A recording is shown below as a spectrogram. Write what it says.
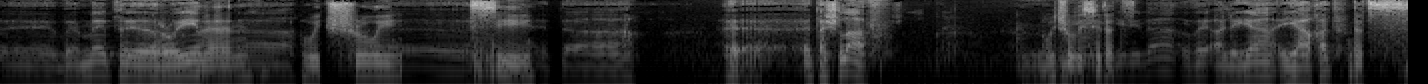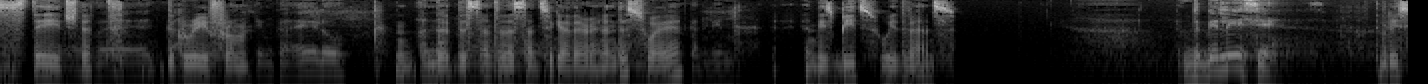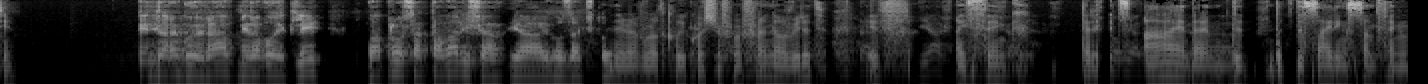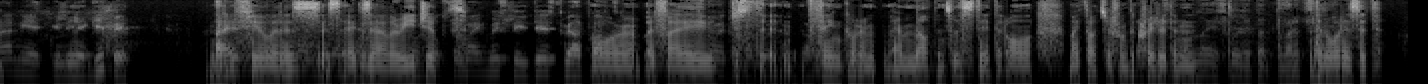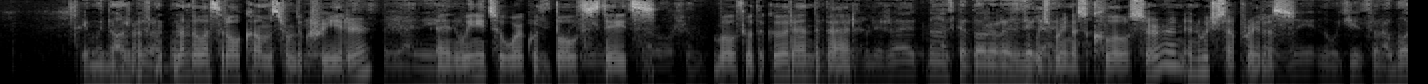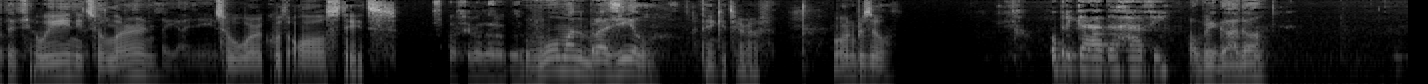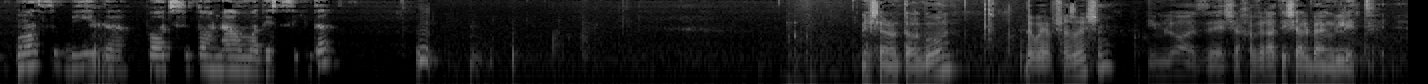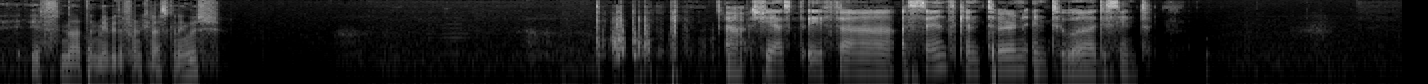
then we truly see we truly see that that stage, that degree from the descent and ascent together. And in this way, in these beats, we advance. Tbilisi. Tbilisi. the Рав, мировой клей, Вопрос a quick question from a friend, I'll read it. If I think that it's I and that I'm de- that's deciding something. That I feel it as, as exile or Egypt, or if I just think or, or melt into the state that all my thoughts are from the Creator, then, then what is it? Nonetheless, it all comes from the Creator, and we need to work with both states, both with the good and the bad, which bring us closer and, and which separate us. We need to learn to work with all states. Woman Brazil. Thank you, Tirov. Woman Brazil. Obrigada, Ravi. Obrigado. Uma subida pode se tornar uma descida? יש לנו תרגום? Do we have translation? אם לא, אז אה, שהחברה תשאל באנגלית. If not, then maybe the friend can ask in English. Uh, she asked if uh, ascent can turn into a descent.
